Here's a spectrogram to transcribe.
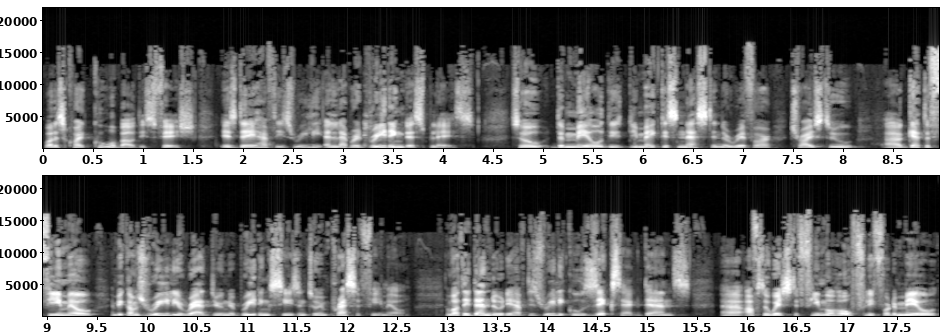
What is quite cool about these fish is they have these really elaborate breeding displays. So the male, they, they make this nest in the river, tries to uh, get the female, and becomes really red during the breeding season to impress a female. And what they then do, they have this really cool zigzag dance, uh, after which the female, hopefully for the male,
